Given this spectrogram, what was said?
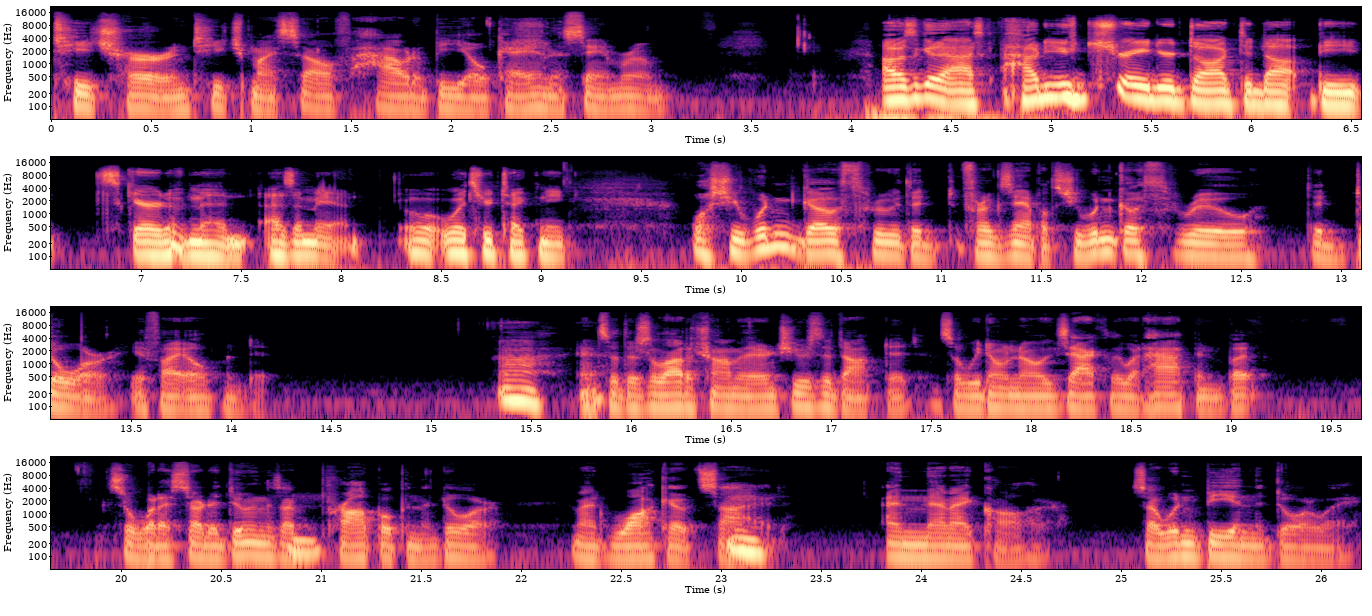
teach her and teach myself how to be okay in the same room. I was going to ask, how do you train your dog to not be scared of men as a man? What's your technique? Well, she wouldn't go through the, for example, she wouldn't go through the door if I opened it. Ah, and so there's a lot of trauma there, and she was adopted, and so we don't know exactly what happened. But so what I started doing is I'd mm. prop open the door and I'd walk outside, mm. and then I'd call her, so I wouldn't be in the doorway.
